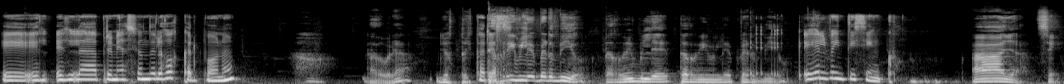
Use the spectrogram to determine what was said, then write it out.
eh, es, la premiación de los Oscars, ¿no? ¿La dura? Yo estoy terrible perdido. Terrible, terrible perdido. es el 25. Ah, ya, sí.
